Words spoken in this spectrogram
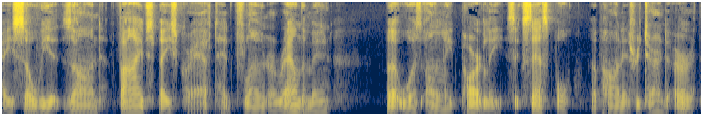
a Soviet Zond 5 spacecraft had flown around the moon but was only partly successful upon its return to Earth.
